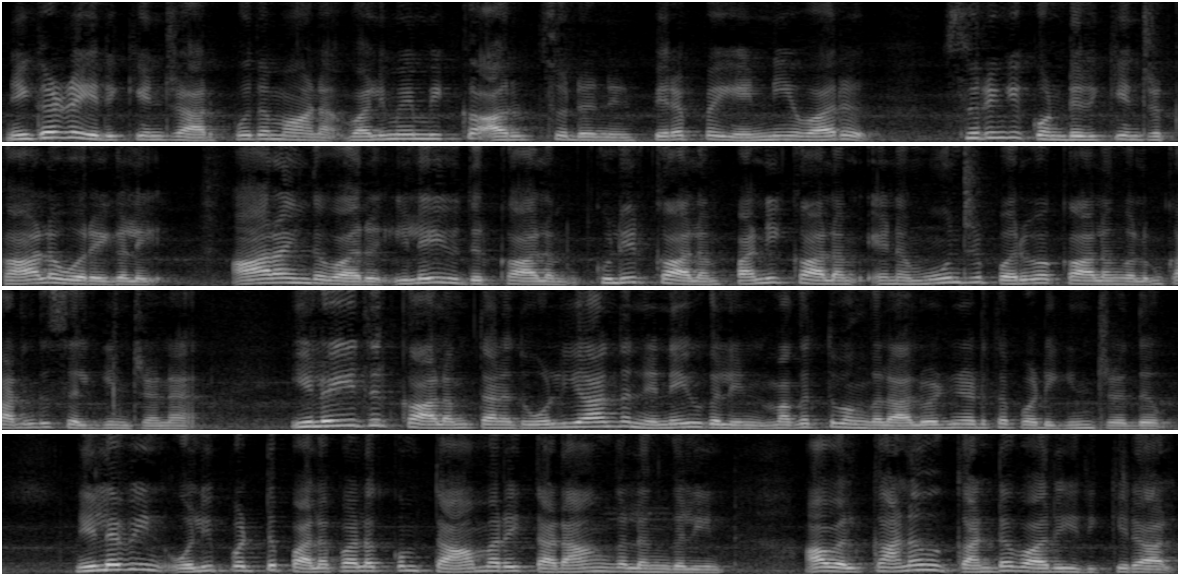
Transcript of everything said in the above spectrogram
நிகழ இருக்கின்ற அற்புதமான வலிமைமிக்க அருட்சுடனின் பிறப்பை எண்ணியவாறு சுருங்கிக் கொண்டிருக்கின்ற கால உரைகளை ஆராய்ந்தவாறு இலையுதிர்காலம் குளிர்காலம் பனிக்காலம் என மூன்று பருவ காலங்களும் கடந்து செல்கின்றன. இலையுதிர் காலம் தனது ஒளியார்ந்த நினைவுகளின் மகத்துவங்களால் வழிநடத்தப்படுகின்றது. நிலவின் ஒளிப்பட்டு பளபளக்கும் தாமரை தடாங்கலங்களின் அவள் கனவு கண்டவாறு இருக்கிறாள்.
